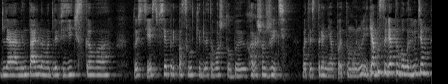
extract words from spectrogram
для ментального, для физического. То есть есть все предпосылки для того, чтобы хорошо жить в этой стране. Поэтому ну, я бы советовала людям,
